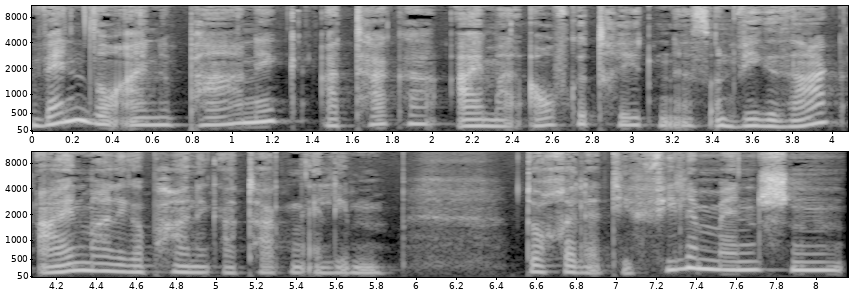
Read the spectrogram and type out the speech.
Wenn so eine Panikattacke einmal aufgetreten ist, und wie gesagt, einmalige Panikattacken erleben doch relativ viele Menschen,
